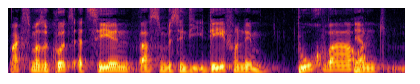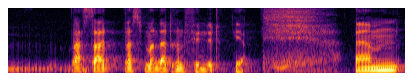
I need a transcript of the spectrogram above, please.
Magst du mal so kurz erzählen, was so ein bisschen die Idee von dem Buch war und was, da, was man da drin findet? Ja. Ähm,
